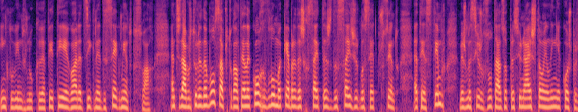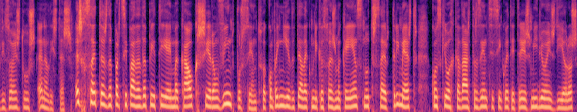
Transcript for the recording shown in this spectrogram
incluindo no que a PT agora designa de segmento pessoal. Antes da abertura da Bolsa, a Portugal Telecom revelou uma quebra das receitas de 6,7% até setembro. Mesmo assim, os resultados operacionais estão em linha com as previsões dos analistas. As receitas da participada da PT em Macau cresceram 20%. A Companhia de Telecomunicações Macaense, no terceiro trimestre, conseguiu arrecadar 353 milhões de euros,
